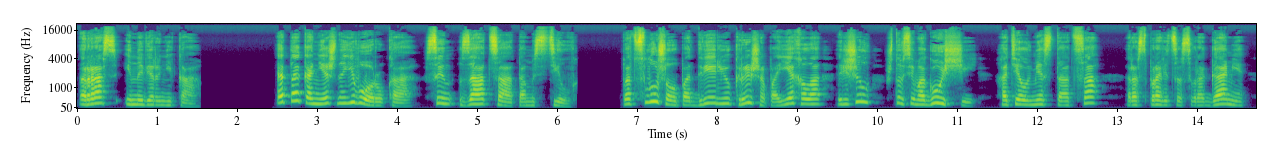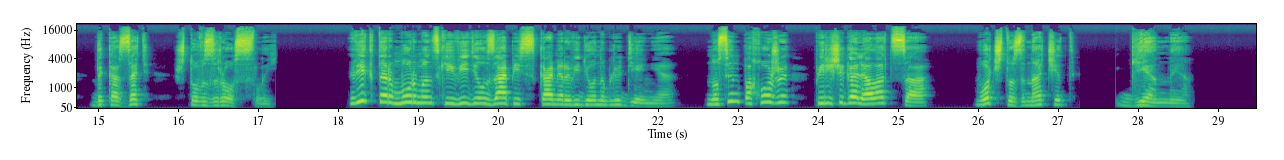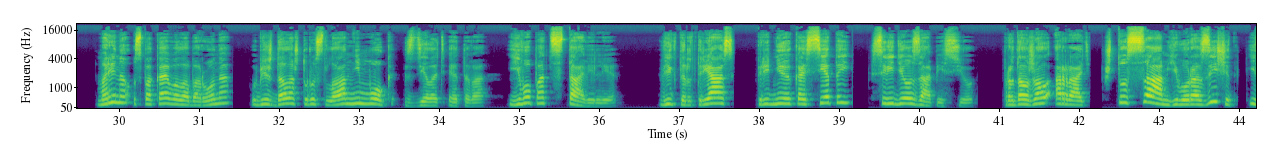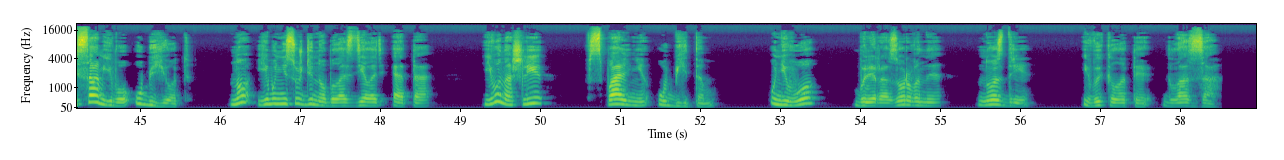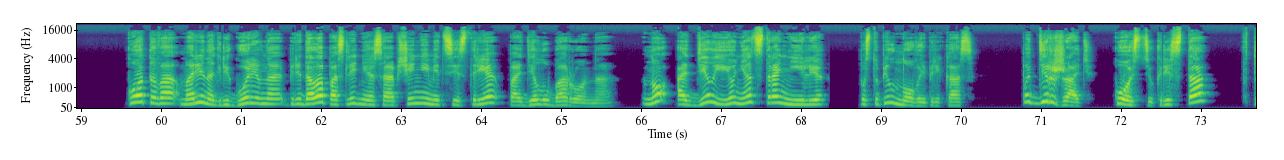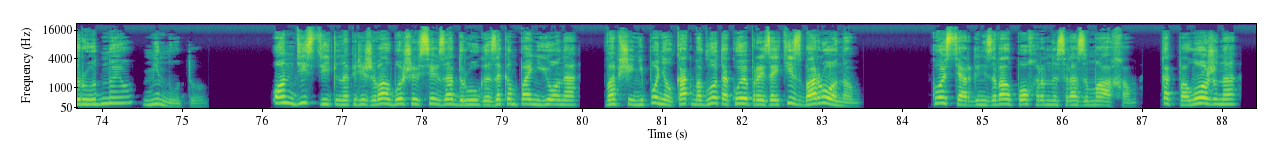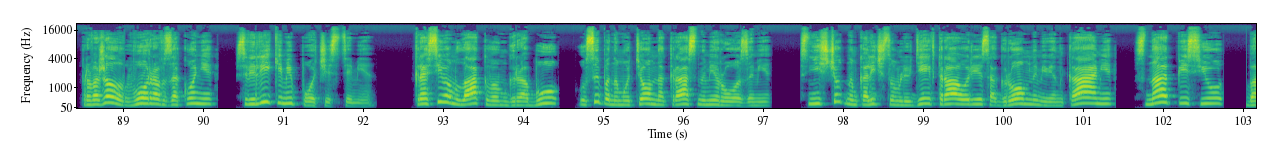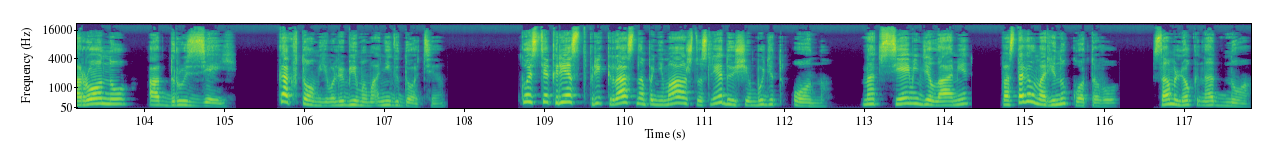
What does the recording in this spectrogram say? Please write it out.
раз и наверняка. Это, конечно, его рука. Сын за отца отомстил. Подслушал под дверью, крыша поехала, решил, что всемогущий, хотел вместо отца расправиться с врагами, доказать, что взрослый. Виктор Мурманский видел запись с камеры видеонаблюдения, но сын, похоже, перещеголял отца. Вот что значит гены. Марина успокаивала барона, убеждала, что Руслан не мог сделать этого, его подставили. Виктор тряс перед нею кассетой с видеозаписью, продолжал орать, что сам его разыщет и сам его убьет но ему не суждено было сделать это. Его нашли в спальне убитым. У него были разорваны ноздри и выколоты глаза. Котова Марина Григорьевна передала последнее сообщение медсестре по делу барона, но отдел ее не отстранили. Поступил новый приказ поддержать Костю Креста в трудную минуту. Он действительно переживал больше всех за друга, за компаньона. Вообще не понял, как могло такое произойти с бароном. Костя организовал похороны с размахом, как положено, провожал вора в законе с великими почестями. В красивом лаковом гробу, усыпанному темно-красными розами, с несчетным количеством людей в трауре, с огромными венками, с надписью «Барону от друзей» как в том его любимом анекдоте. Костя Крест прекрасно понимал, что следующим будет он. Над всеми делами поставил Марину Котову. Сам лег на дно.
